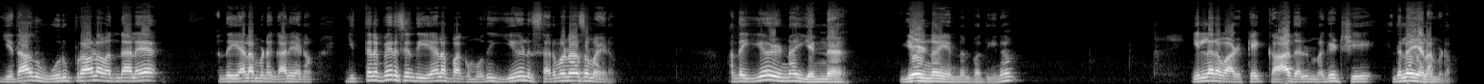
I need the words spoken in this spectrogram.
ஏதாவது ஒரு ப்ராப்ளம் வந்தாலே அந்த ஏழாம் இடம் காலியாயிடும். இத்தனை பேர் சேர்ந்து ஏழை பார்க்கும்போது ஏழு சர்வநாசம் ஆகிடும் அந்த ஏழுனா என்ன? ஏழுனா என்னன்னு பார்த்தீங்கன்னா இல்லற வாழ்க்கை காதல் மகிழ்ச்சி இதெல்லாம் ஏழாம் இடம்.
